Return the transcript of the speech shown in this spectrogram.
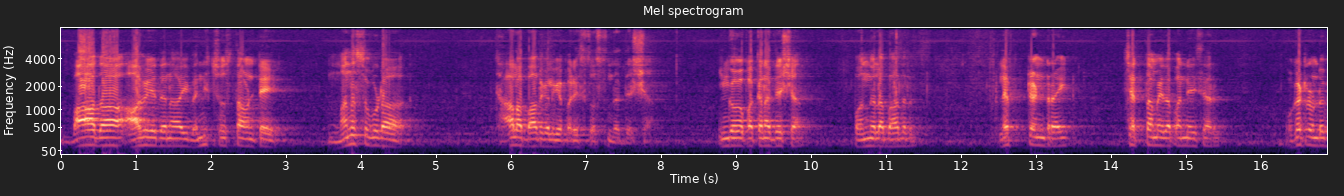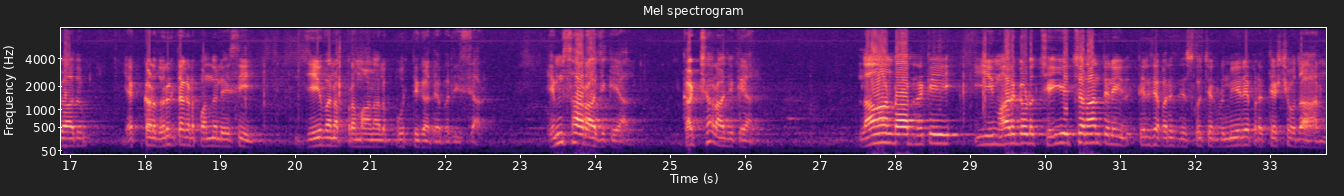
బాధ ఆవేదన ఇవన్నీ చూస్తూ ఉంటే మనసు కూడా చాలా బాధ కలిగే పరిస్థితి వస్తుంది అధ్యక్ష ఇంకొక పక్కన అధ్యక్ష పన్నుల బాధలు. లెఫ్ట్ అండ్ రైట్ చెత్త మీద పన్నేశారు. ఒకటి రెండు కాదు. ఎక్కడ దొరికితే అక్కడ పన్నులేసి జీవన ప్రమాణాలు పూర్తిగా దెబ్బతీశారు. హింసా రాజకీయాలు కక్ష రాజకీయాలు. లా అండ్ ఆర్డర్కి ఈ మార్గడు చెయ్యొచ్చనా అని తెలియదు తెలిసే పరిస్థితి తీసుకొచ్చారు. ఇప్పుడు మీరే ప్రత్యక్ష ఉదాహరణ.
